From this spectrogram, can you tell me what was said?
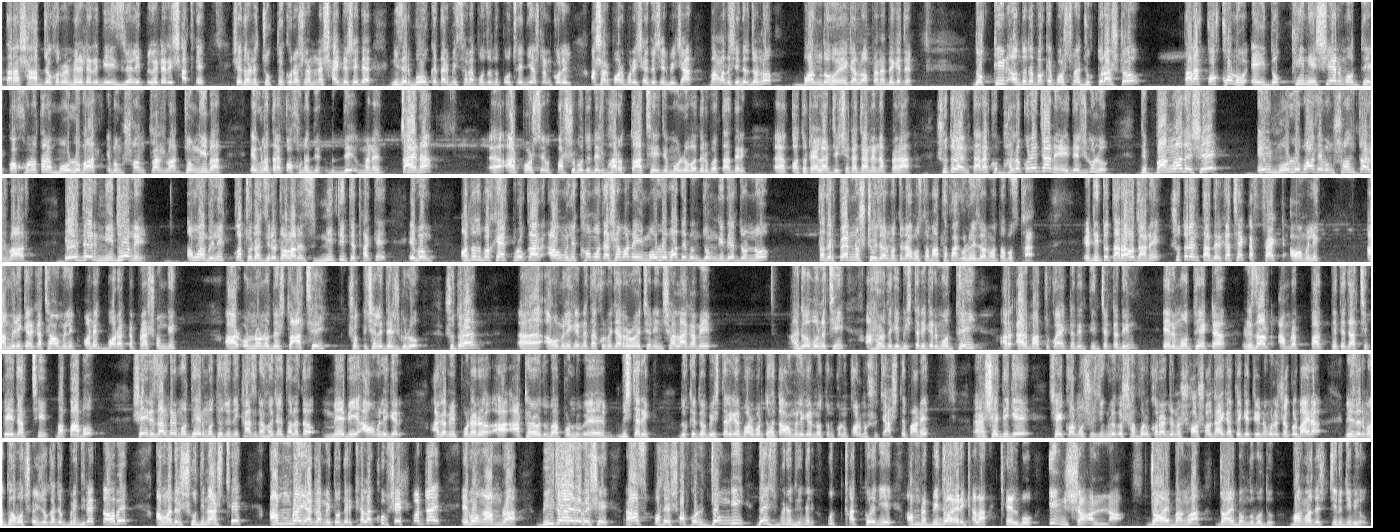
তারা সাহায্য করবেন মিলিটারি দিয়ে ইসরায়েলি মিলিটারির সাথে। সে ধরনের চুক্তি করে আসলেন। মানে সাইদে সাইদে নিজের বউকে তার বিছানা পর্যন্ত পৌঁছে দিয়ে আসলেন খলিল। আসার পর পরই সেই দেশের ভিসা বাংলাদেশিদের জন্য বন্ধ হয়ে গেল, আপনারা দেখেছেন। দক্ষিণ অন্ততপক্ষে পশ্চিমে যুক্তরাষ্ট্র তারা কখনো এই দক্ষিণ এশিয়ার মধ্যে, কখনো তারা মৌলবাদ এবং সন্ত্রাসবাদ, জঙ্গিবাদ, এগুলো তারা কখনো মানে চায় না। আর পার্শ্ব- পার্শ্ববর্তী দেশ ভারত তো আছেই যে মৌলবাদের উপর তাদের কতটা অ্যালার্জি সেটা জানেন আপনারা। সুতরাং তারা খুব ভালো করে জানে এই দেশগুলো যে বাংলাদেশে এই মৌলবাদ এবং সন্ত্রাসবাদ এদের নিধনে আওয়ামী লীগ কতটা জিরো টলারেন্স নীতিতে থাকে এবং অন্ততপক্ষে এক প্রকার আওয়ামী লীগ ক্ষমতা আসা মানে এই মৌলবাদ এবং জঙ্গিদের জন্য তাদের প্যান নষ্ট হয়ে যাওয়ার মতো অবস্থা, মাথা পাগল হয়ে যাওয়ার মতো অবস্থা। এটি তো তারাও জানে। সুতরাং তাদের কাছে একটা ফ্যাক্ট আওয়ামী লীগ, আমেরিকার কাছে আওয়ামী লীগ অনেক বড় একটা প্রাসঙ্গিক, আর অন্যান্য দেশ তো আছেই, শক্তিশালী দেশগুলো। সুতরাং আওয়ামী লীগের নেতাকর্মী যারা রয়েছেন ইনশাল্লাহ আগামী, আগেও বলেছি, আঠারো থেকে বিশ তারিখের মধ্যেই, আর আর মাত্র কয়েকটা দিন, তিন চারটা দিন, এর মধ্যে একটা রেজাল্ট আমরা পেতে যাচ্ছি, পেয়ে যাচ্ছি বা পাবো। সেই রেজাল্টের মধ্যে, এর মধ্যে যদি কাজ না হয়ে যায়, তাহলে তো মেবি আওয়ামী লীগের আগামী পনেরো আঠারো বা পনেরো বিশ তারিখ, দুঃখিত, বিশ তারিখের পরবর্তী হয়তো আওয়ামী লীগের নতুন কোনো কর্মসূচি আসতে পারে। সেদিকে সেই কর্মসূচিগুলোকে সফল করার জন্য স্ব স্ব জায়গা থেকে তৃণমূলের সকল ভাইরা নিজেদের মধ্যে অবশ্যই যোগাযোগ বৃদ্ধি রাখতে হবে। আমাদের সুদিন আসছে, আমরাই আগামী, তোদের খেলা খুব শেষ পর্যায়ে, এবং আমরা বিজয়ের বেশে রাজপথে সকল জঙ্গি দেশ বিরোধীদের উৎখাত করে দিয়ে আমরা বিজয়ের খেলা খেলব, ইনশাআল্লাহ। জয় বাংলা, জয় বঙ্গবন্ধু। বাংলাদেশ চিরজীবী হোক।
